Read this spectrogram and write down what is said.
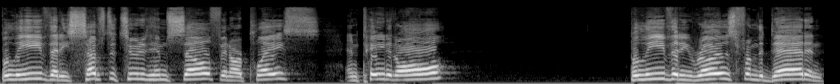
Believe that he substituted himself in our place and paid it all. Believe that he rose from the dead and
